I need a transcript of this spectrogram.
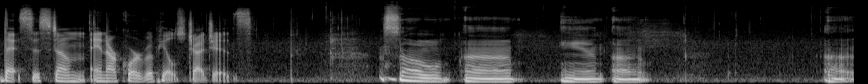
that system and our Court of Appeals judges. So, uh, and uh, uh,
